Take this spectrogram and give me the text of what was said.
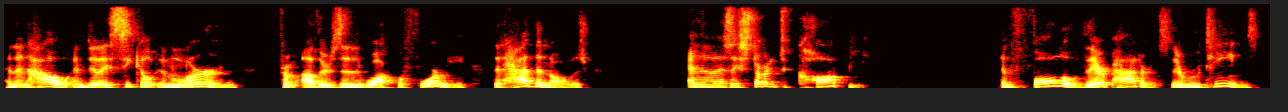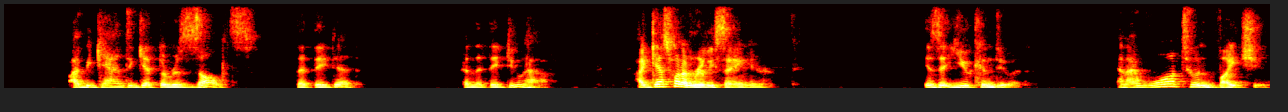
And then how and did I seek out and learn from others that had walked before me that had the knowledge. And then as I started to copy and follow their patterns, their routines, I began to get the results that they did and that they do have. I guess what I'm really saying here is that you can do it. And I want to invite you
